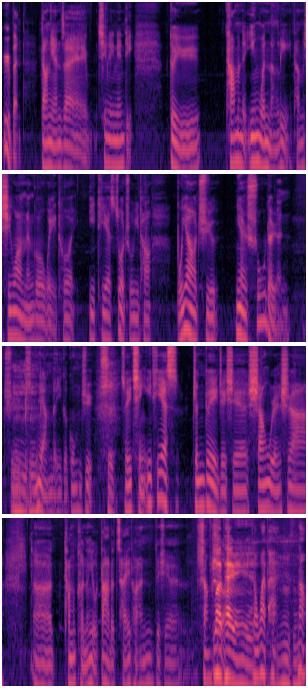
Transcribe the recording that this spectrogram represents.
日本当年在七零年底对于他们的英文能力，他们希望能够委托 ETS 做出一套不要去念书的人去评量的一个工具。嗯、是，所以请 ETS 针对这些商务人士啊，呃，他们可能有大的财团这些商社外派人员要外派。嗯，那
